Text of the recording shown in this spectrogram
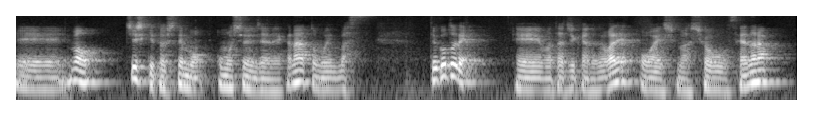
えー、まあ、知識としても面白いんじゃないかなと思います。ということで、えー、また次回の動画でお会いしましょう。さよなら。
